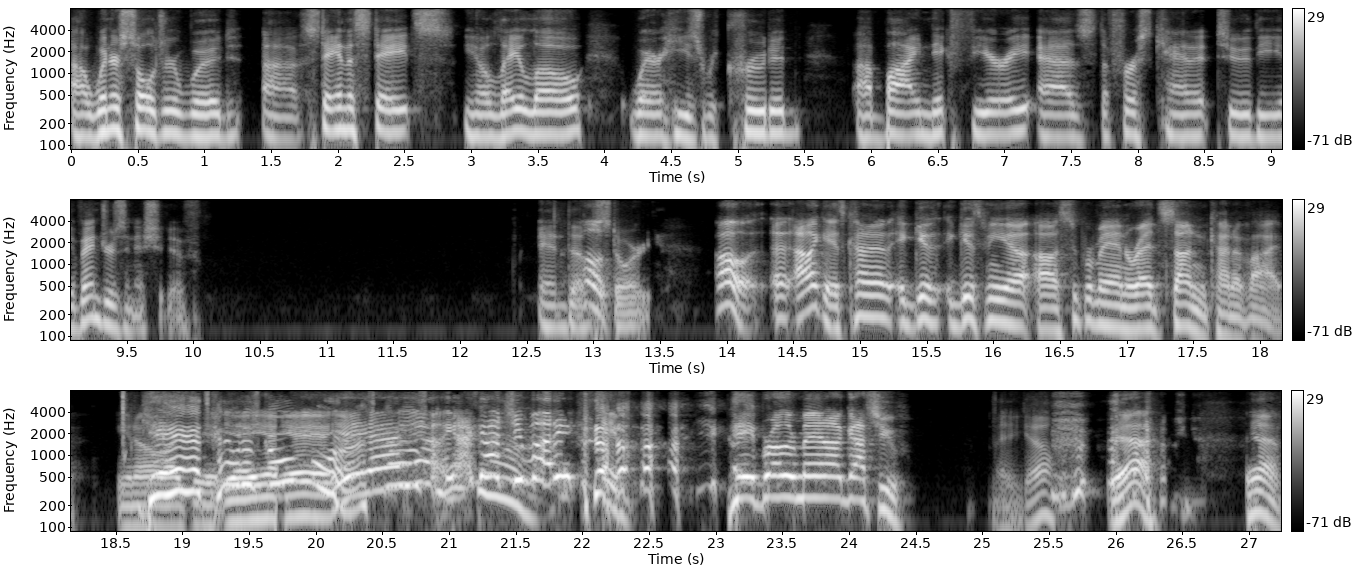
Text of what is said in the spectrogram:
uh, Winter Soldier would uh, stay in the states, you know, lay low, where he's recruited uh, by Nick Fury as the first candidate to the Avengers Initiative. End of oh, story. Oh, uh, I like it. It's kind of it gives it gives me a, a Superman Red Sun kind of vibe. You know, yeah, like, it's kind yeah, of what yeah, I was yeah, going yeah, for. Yeah, yeah, yeah, I got you, buddy. Hey, hey, brother, man, I got you. There you go. Yeah, yeah.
